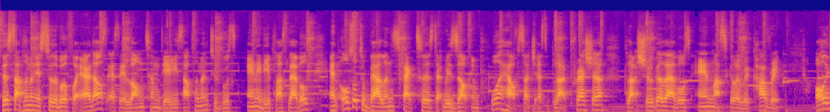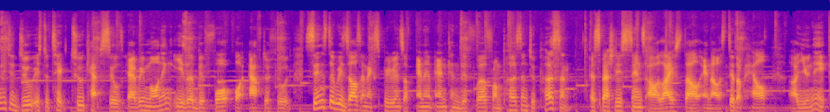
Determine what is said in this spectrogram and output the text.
This supplement is suitable for adults as a long-term daily supplement to boost NAD+ levels and also to balance factors that result in poor health such as blood pressure, blood sugar levels, and muscular recovery. All you need to do is to take two capsules every morning, either before or after food. Since the results and experience of NMN can differ from person to person, especially since our lifestyle and our state of health are unique,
